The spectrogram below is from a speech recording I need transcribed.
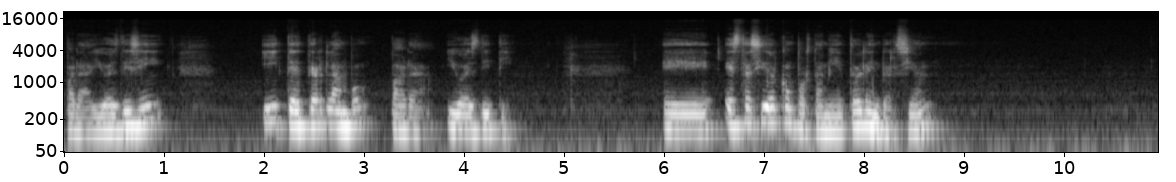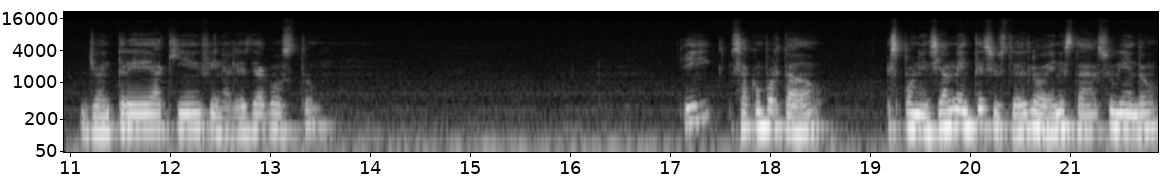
para USDC y Tether Lambo para USDT. Eh, este ha sido el comportamiento de la inversión. Yo entré aquí en finales de agosto y se ha comportado exponencialmente, si ustedes lo ven, está subiendo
